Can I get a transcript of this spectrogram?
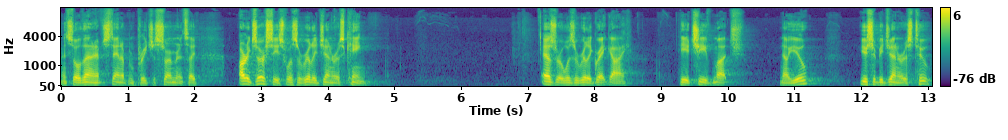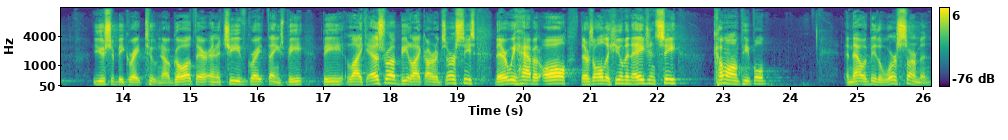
And so then I have to stand up and preach a sermon and say, Artaxerxes was a really generous king. Ezra was a really great guy. He achieved much. Now, you? you should be generous too. You should be great too. Now go out there and achieve great things. Be be like Ezra, be like our Artaxerxes. There we have it all. There's all the human agency. Come on, people. And that would be the worst sermon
